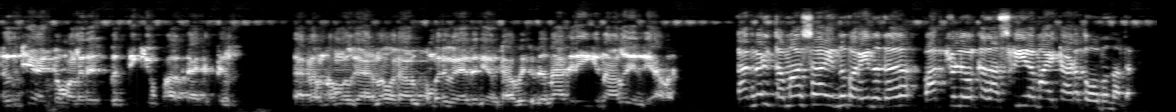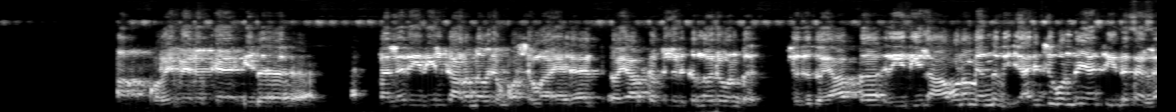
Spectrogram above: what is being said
തീർച്ചയായിട്ടും വളരെ ശ്രദ്ധിക്കും ആ കാര്യത്തിൽ. കാരണം നമ്മൾ കാരണം ഒരാൾക്കും ഒരു വേദന ഉണ്ടാവരുത് ആഗ്രഹിക്കുന്ന ആൾ തന്നെയാണ്. താങ്കൾ തമാശ എന്ന് പറയുന്നത് ബാക്കിയുള്ളവർക്ക് അത് അശ്ലീലമായിട്ടാണ് തോന്നുന്നത്. ആ കുറെ പേരൊക്കെ ഇത് നല്ല രീതിയിൽ കാണുന്നവരും മോശമായ ദ്വയാർത്ഥത്തിൽ എടുക്കുന്നവരും ഉണ്ട് ഇത് ദ്വയാർത്ഥ രീതിയിലാവണം എന്ന് വിചാരിച്ചുകൊണ്ട് ഞാൻ ചെയ്തിട്ടല്ല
